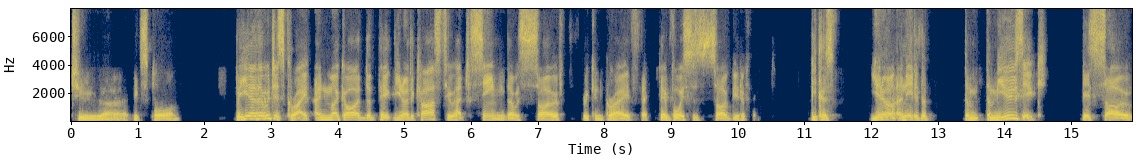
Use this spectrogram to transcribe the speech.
to uh, explore. But yeah, they were just great. And my God, the you know the cast who had to sing, they were so freaking great. Their voices so beautiful. Because you know, Anita, the the the music is so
